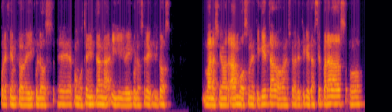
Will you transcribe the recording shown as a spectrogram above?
por ejemplo, vehículos eh, a combustión interna y vehículos eléctricos van a llevar ambos una etiqueta o van a llevar etiquetas separadas o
